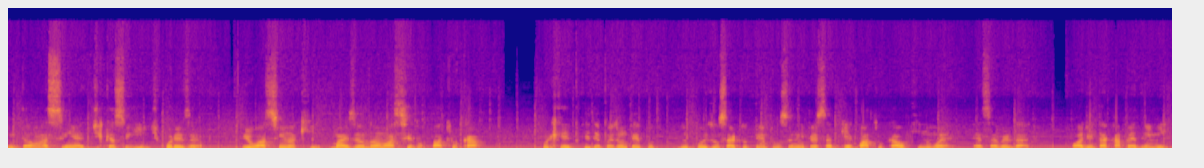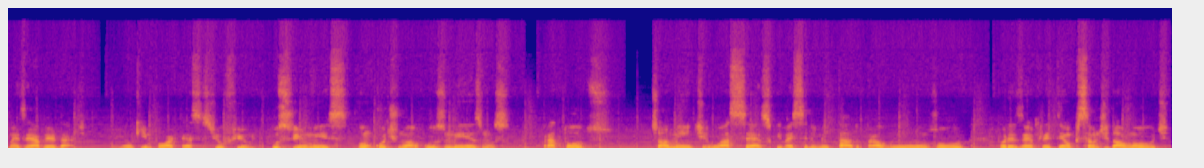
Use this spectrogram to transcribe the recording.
Então, assim, a dica é a seguinte: por exemplo, eu assino aqui, mas eu não assino 4K. Por quê? Porque depois de um tempo, depois de um certo tempo, você nem percebe que é 4K o que não é. Essa é a verdade. Podem tacar pedra em mim, mas é a verdade. O que importa é assistir o filme. Os filmes vão continuar os mesmos para todos. Somente o acesso que vai ser limitado para alguns, ou, por exemplo, ele tem a opção de download.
